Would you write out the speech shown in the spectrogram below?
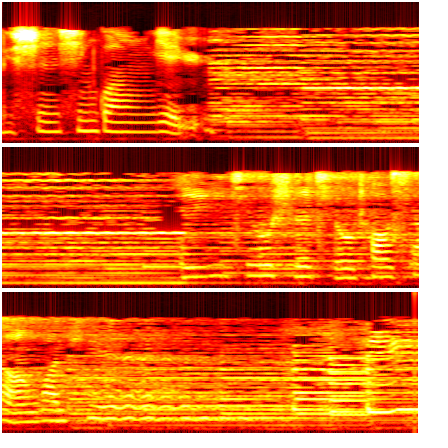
里是星光夜雨。依旧是秋潮向晚天，依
